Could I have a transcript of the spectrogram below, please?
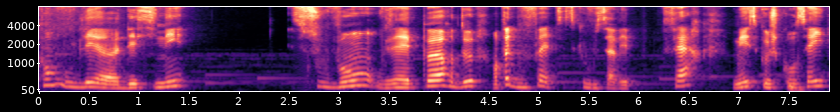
quand vous voulez euh, dessiner, souvent, vous avez peur de... En fait, vous faites ce que vous savez faire, mais ce que je conseille,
